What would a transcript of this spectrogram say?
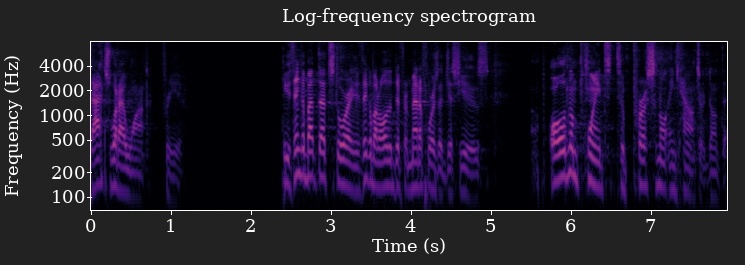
That's what I want for you. You think about that story, you think about all the different metaphors I just used, all of them point to personal encounter, don't they?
